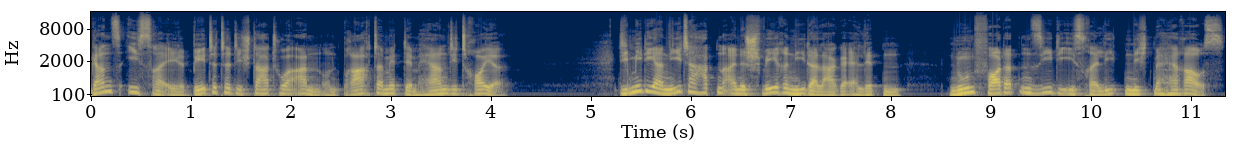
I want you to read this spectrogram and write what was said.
Ganz Israel betete die Statue an und brach damit dem Herrn die Treue. Die Midianiter hatten eine schwere Niederlage erlitten. Nun forderten sie die Israeliten nicht mehr heraus.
